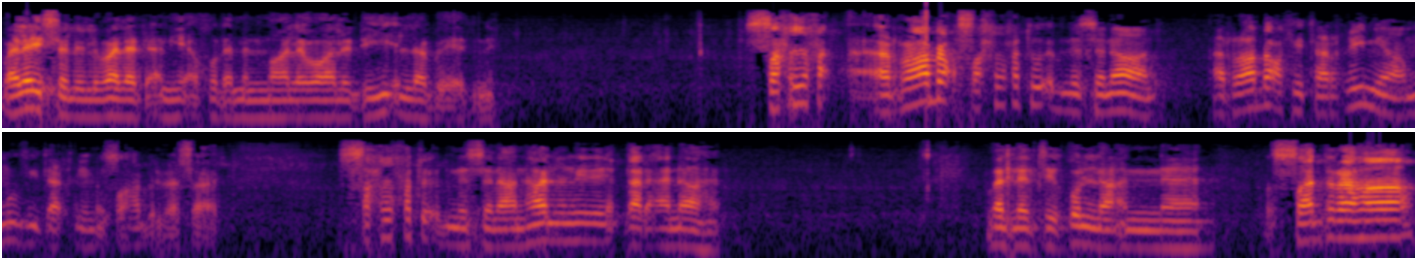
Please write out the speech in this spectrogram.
وليس للولد أن يأخذ من مال والده إلا بإذنه. صحيح الرابع صحيحة ابن سنان. الرابع في ترغيمها مو في ترغيم صاحب الوسائل. صحيحة ابن سنان هذا اللي قرأناها. والتي قلنا أن صدرها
